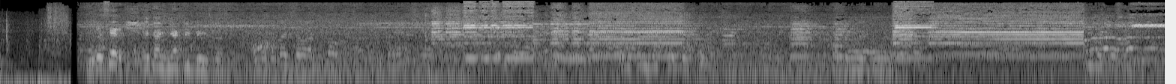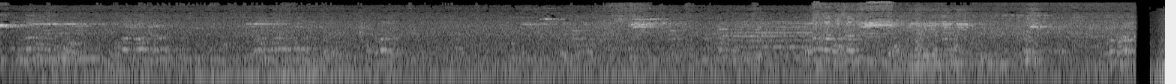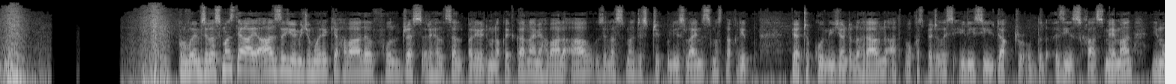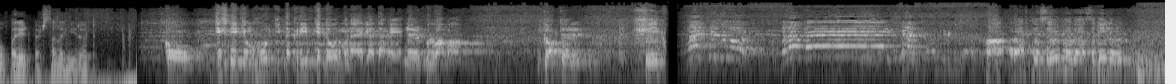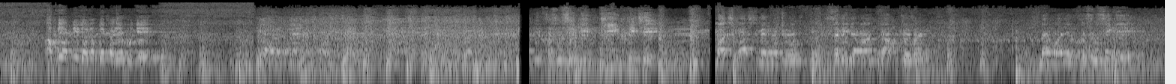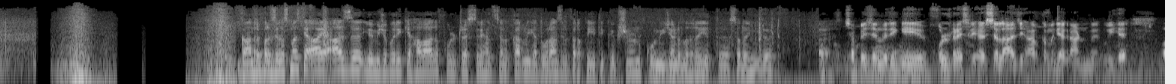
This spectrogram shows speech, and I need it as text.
پلوم ضلع مز تہ آئہ آز یوم جمہوریہ کے حوالہ فل ڈریس رہلسل پریڈ منعقد کرنا امہ حوالہ آو ضلع مز ڈسٹرک پولیس لائنس مز تقریب پہ قومی جنڈ لہرا ات موقع پہ اس A D C doctor Abdul Aziz خاص مہمان یمو پریڈ پہ سلامی رٹ کو جس جمہور کی تقریب کے طور منایا جاتا ہے پلوامہ ڈاکٹر شیخ ہاں راشٹری سلوٹ ہوگا سبھی لوگ اپنی اپنی جگہ پہ کھڑے ہوں گے خصوصی کی ٹھیک پیچھے مارچ پاسٹ میں موجود سبھی جوان چاپ چوبن مہمان خصوصی کے گاندربل ضلع مز آئے آز یوم جمہوری کے حوالہ فل ڈریس رحل سل کرنے یا دوران ضلع ترقی کپشن قومی جنڈ لہرائی سلامی رٹ چھبیس جنوری کی فل ڈریس ریہرسل آج یہاں کمریا گراؤنڈ میں ہوئی ہے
